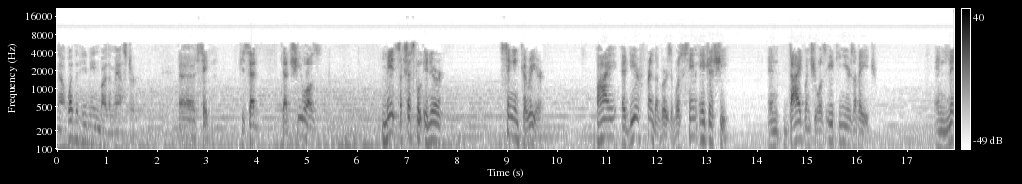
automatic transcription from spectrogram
Now, what did he mean by the master? uh, Satan. He said that she was made successful in her singing career by a dear friend of hers that was the same age as she and died when she was 18 years of age. And uh,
